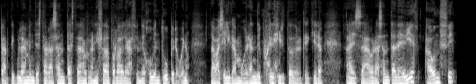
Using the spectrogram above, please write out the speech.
particularmente esta hora santa, está organizada por la Delegación de Juventud, pero bueno, la basílica es muy grande, puede ir todo el que quiera a esa hora santa de 10 a 11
